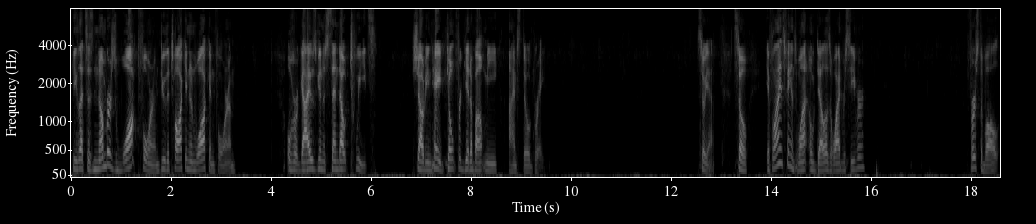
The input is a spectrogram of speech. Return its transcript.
He lets his numbers walk for him, do the talking and walking for him, over a guy who's going to send out tweets shouting, hey, don't forget about me, I'm still great. So yeah. So if Lions fans want Odell as a wide receiver, first of all,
